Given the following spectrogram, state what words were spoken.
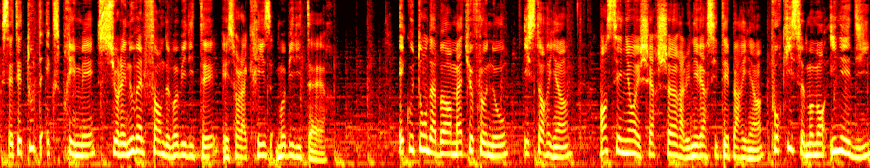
s'étaient toutes exprimées sur les nouvelles formes de mobilité et sur la crise mobilitaire. Écoutons d'abord Mathieu Flonneau, historien, enseignant et chercheur à l'Université Paris 1, pour qui ce moment inédit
